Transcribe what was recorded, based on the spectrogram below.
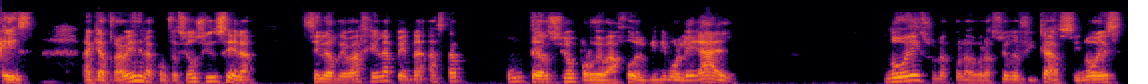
es a que a través de la confesión sincera se le rebaje la pena hasta un tercio por debajo del mínimo legal. No es una colaboración eficaz, sino es,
